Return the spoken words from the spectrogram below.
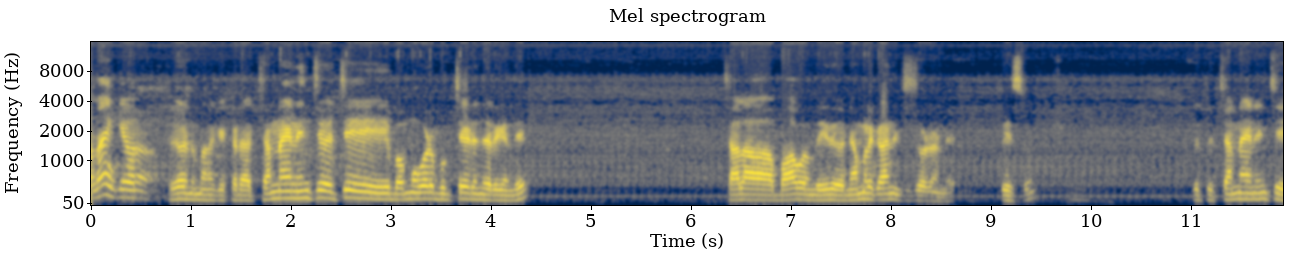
అన్నా ఇంకేమైనా? ఇదిగోండి మనకి ఇక్కడ చెన్నై నుంచి వచ్చి ఈ బొమ్మ కూడా బుక్ చేయడం జరిగింది. చాలా బాగుంది. ఇది నెమలి కాడి నుంచి చూడండి పీసు విత్ చెన్నై నుంచి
